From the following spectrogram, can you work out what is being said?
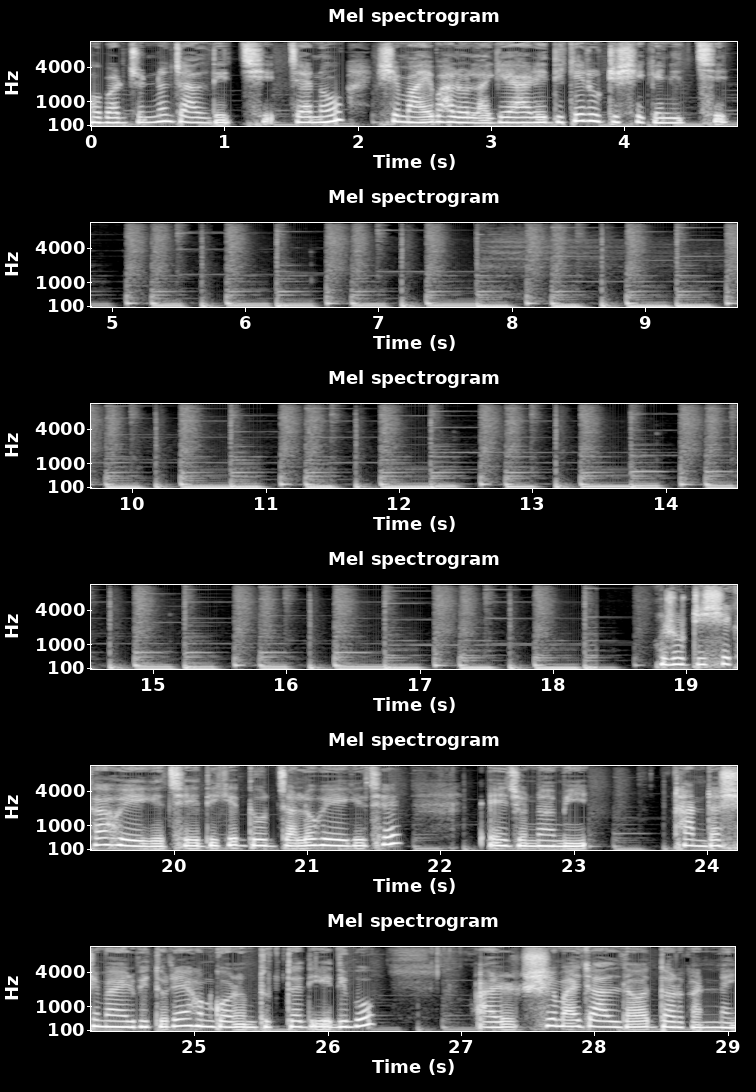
হবার জন্য জাল দিচ্ছি, যেন সে মায়ে ভালো লাগে, আর এদিকে রুটি সেঁকে নিচ্ছি। রুটি শেখা হয়ে গেছে, এদিকে দুধ জালও হয়ে গেছে। এই জন্য আমি ঠান্ডা সেমাইয়ের ভিতরে এখন গরম দুধটা দিয়ে দিব। আর সেমাই জাল দেওয়ার দরকার নাই,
